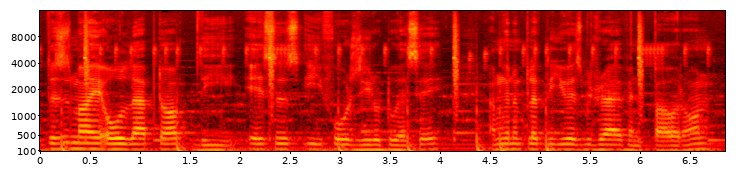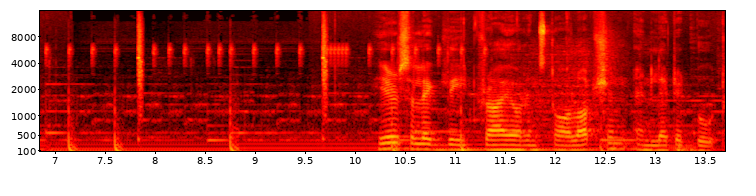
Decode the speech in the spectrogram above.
So this is my old laptop the asus e402sa i'm gonna plug the usb drive and power on. Here select the try or install option and let it boot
